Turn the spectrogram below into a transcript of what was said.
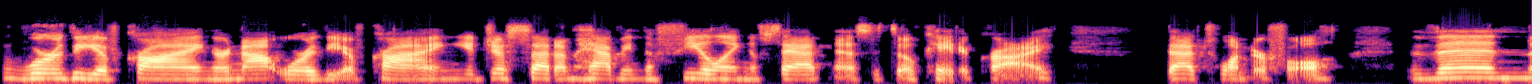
worthy of crying or not worthy of crying, you just said, I'm having the feeling of sadness. It's okay to cry. That's wonderful. Then,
